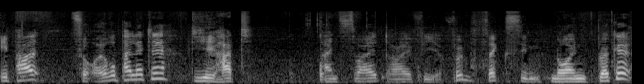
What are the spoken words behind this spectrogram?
EPAL für Europalette. Die hat 1, 2, 3, 4, 5, 6, 7, 9 Blöcke.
